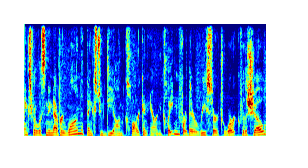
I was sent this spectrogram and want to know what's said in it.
Thanks for listening, everyone. Thanks to Dion Clark and Aaron Clayton for their research work for the show.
